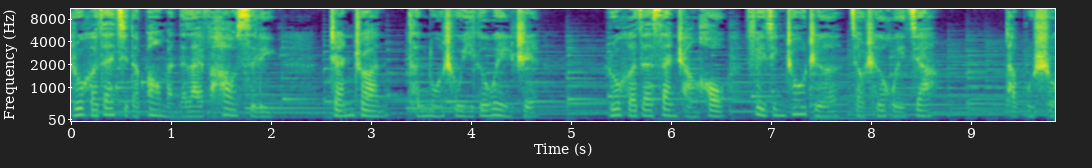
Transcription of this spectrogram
如何在挤得爆满的 life house 里辗转腾挪出一个位置，如何在散场后费尽周折叫车回家，他不说。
